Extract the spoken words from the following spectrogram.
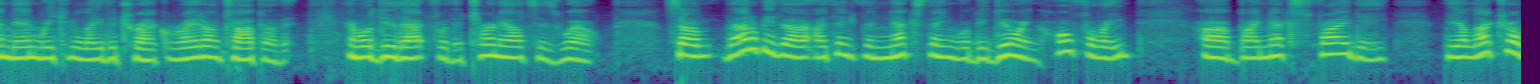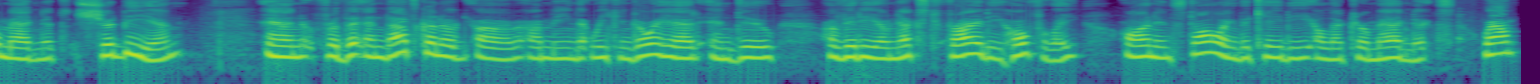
and then we can lay the track right on top of it. And we'll do that for the turnouts as well. So that'll be the, I think, the next thing we'll be doing. Hopefully, uh, by next Friday, the electromagnets should be in. And for the and that's going to uh, mean that we can go ahead and do a video next Friday, hopefully, on installing the KD electromagnets. Well,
